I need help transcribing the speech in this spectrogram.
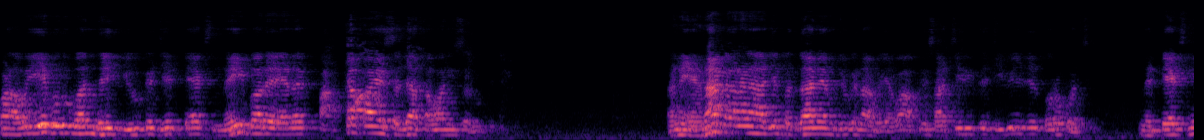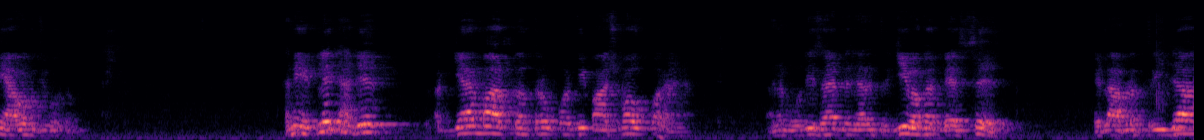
પણ હવે એ બધું બંધ થઈ ગયું કે જે ટેક્સ નહીં ભરે એને પાક્કા પાયે સજા થવાની શરૂ થઈ અને એના કારણે આજે બધાને એમ થયું કે ના ભાઈ, હવે આપણે સાચી રીતે જીવીએ છીએ, બરોબર છે. અને ટેક્સની આવક જુઓ તમે. અને એટલે જ આજે અગિયારમાં અર્થતંત્ર તંત્ર ઉપરથી પાંચમા ઉપર આવ્યા અને મોદી સાહેબને જયારે ત્રીજી વખત બેસશે, એટલે આપણે ત્રીજા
